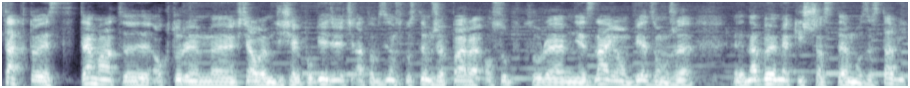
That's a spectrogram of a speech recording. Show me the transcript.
Tak, to jest temat, y, o którym y, chciałem dzisiaj powiedzieć, a to w związku z tym, że parę osób, które mnie znają, wiedzą, że y, nabyłem jakiś czas temu zestawik,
